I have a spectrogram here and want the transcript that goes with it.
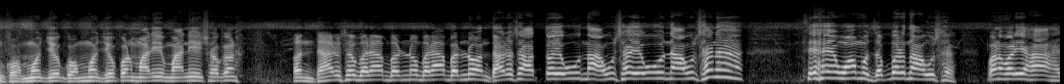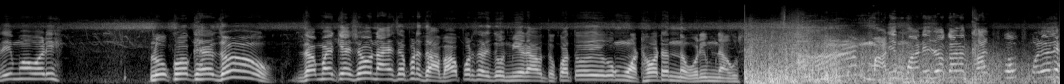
ગોમો જો ગોમો જો પણ મારી માની છોગણ અંધારું છે બરાબરનો બરાબરનો. અંધારું છે આજ તો એવું નાવું છે એવું નાવું છે ને. તે આમ જબ્બર નાવું છે. પણ વળી હા હરીમાં વળી લોકો કહે જો જમે કહે છો નાય છે પણ ધાબા ઉપર ચડી દો મેળ આવતો. કો તો મોઠો મોઠા મોઠા નવરીમાં નાવું છે. આ, મારી માની છોગણ ખાટકો પડ્યો લે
